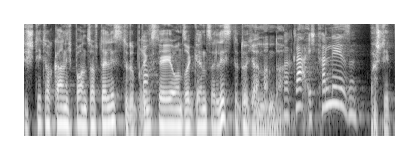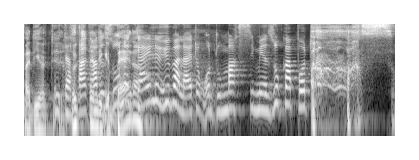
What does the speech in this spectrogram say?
die steht doch gar nicht bei uns auf der Liste. Du bringst ja hier unsere ganze Liste durcheinander. Na klar, ich kann lesen. Was steht bei dir? Das war gerade so eine Bäder? geile Überleitung und du machst sie mir so kaputt. Ach so.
